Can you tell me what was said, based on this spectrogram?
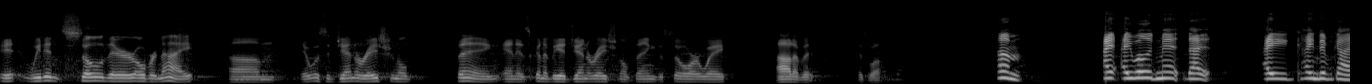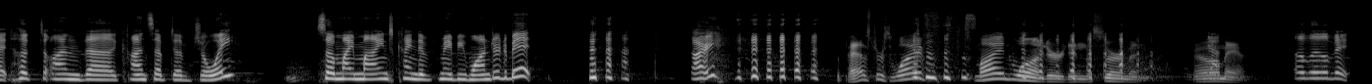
it, we didn't sow there overnight. Um, it was a generational thing, and it's going to be a generational thing to sow our way out of it as well. um, I, I will admit that I kind of got hooked on the concept of joy. So my mind kind of maybe wandered a bit. Sorry. The pastor's wife's mind wandered in the sermon. Oh Yeah. man. a little bit.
